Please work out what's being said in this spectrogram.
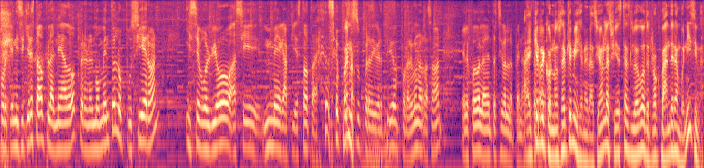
porque ni siquiera estaba planeado, pero en el momento lo pusieron y se volvió así mega fiestota. se puso Bueno. súper divertido por alguna razón. El juego, la neta, sí vale la pena. Hay Está que padre. reconocer que mi generación las fiestas luego de Rock Band eran buenísimas.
